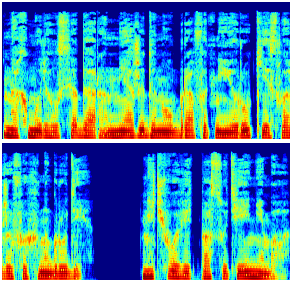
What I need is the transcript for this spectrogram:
Нахмурился Даррен, неожиданно убрав от нее руки и сложив их на груди. Ничего ведь, по сути, и не было.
